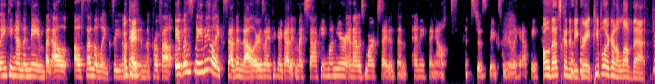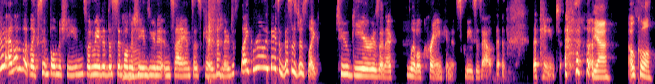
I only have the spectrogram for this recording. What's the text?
linking on the name, but I'll I'll send the link so you can okay. put it in the profile. It was maybe like seven dollars. I think I got it in my stocking one year, and I was more excited than anything else. It just makes me really happy. Oh, that's going to be great. People are going to love that. Dude, I love the like simple machines. When we did the simple mm-hmm. machines unit in science as kids, and they're just like really basic. This is just like two gears and a little crank, and it squeezes out the the paint. yeah. Oh, cool.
